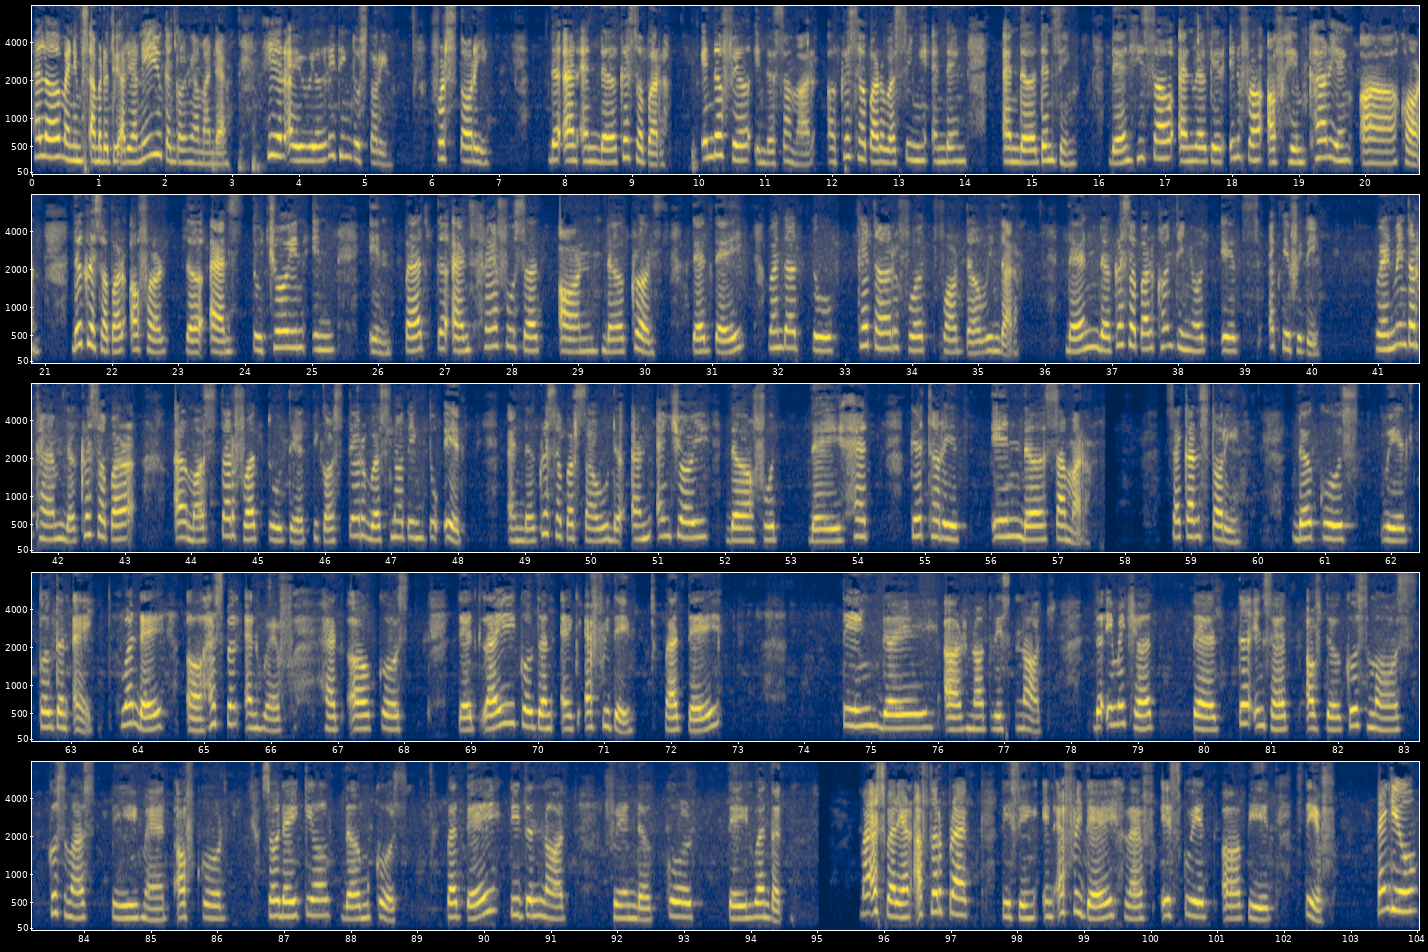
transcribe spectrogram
Hello, my name is Amanda Dwi Aryani. You can call me Amanda. Here I will reading two story. First story: The Ant and the Grasshopper. In the field in the summer, a grasshopper was singing and then and uh, dancing. Then he saw an walking in front of him carrying a corn. The grasshopper offered the ants to join in, in but the ants refused on the grounds that they wanted to gather food for the winter. Then the grasshopper continued its activity. When winter came, the grasshopper almost starved to death because there was nothing to eat, and the grasshopper saw the ants enjoy the food they had gathered in the summer. Second story The Goose with Golden Egg. One day, a husband and wife had a goose that lay golden egg every day, but they think they are not rich enough. The image that the inside of the goose must, must be made of gold, so they killed the goose. But they did not find the gold they wanted. My experience after practicing in everyday life is quite a bit stiff. Thank you.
